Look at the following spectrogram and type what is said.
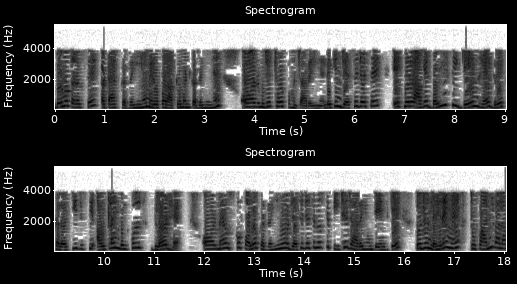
दोनों तरफ़ से अटैक कर रही हैं, मेरे ऊपर आक्रमण कर रही हैं और मुझे चोट पहुँचा रही हैं। लेकिन जैसे जैसे एक मेरे आगे बड़ी सी गेंद है ग्रे कलर की, जिसकी आउटलाइन बिल्कुल ब्लर्ड है और मैं उसको फॉलो कर रही हूँ और जैसे जैसे मैं उसके पीछे जा रही हूँ गेंद के तो जो लहरें हैं, तूफानी वाला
